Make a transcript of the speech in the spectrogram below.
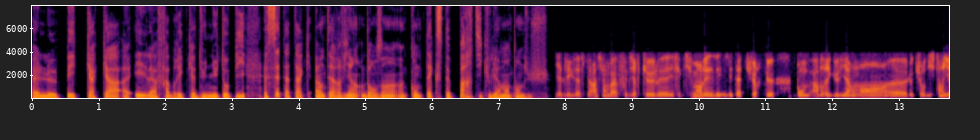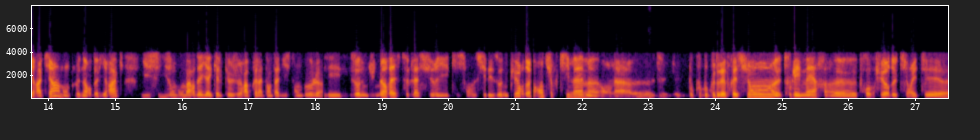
le PKK et la fabrique d'une utopie, cette attaque intervient dans un contexte particulièrement tendu. Il y a de l'exaspération. Il bah, faut dire que effectivement, l'État que bombardent régulièrement euh, le Kurdistan irakien, donc le nord de l'Irak. Ils, ont bombardé il y a quelques jours après l'attentat d'Istanbul les zones du nord-est de la Syrie qui sont aussi des zones kurdes. En Turquie même, on a euh, beaucoup beaucoup de répression. Euh, tous les maires pro-kurdes qui ont été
